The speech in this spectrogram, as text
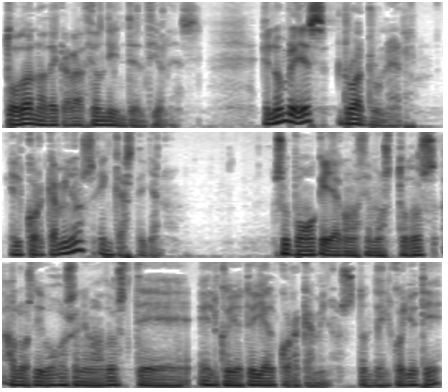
toda una declaración de intenciones. El nombre es Roadrunner, el corcaminos en castellano. Supongo que ya conocemos todos a los dibujos animados de El Coyote y el Correcaminos, donde el coyote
